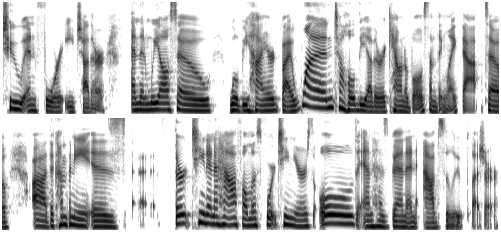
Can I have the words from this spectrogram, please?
to and for each other. And then we also will be hired by one to hold the other accountable, something like that. So uh, the company is uh, 13 and a half, almost 14 years old, and has been an absolute pleasure.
